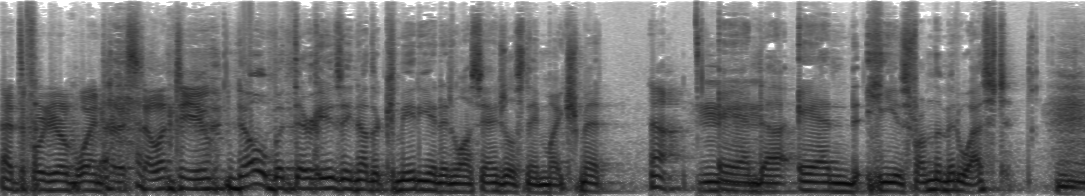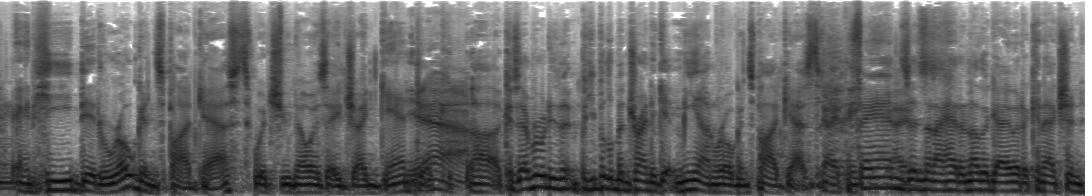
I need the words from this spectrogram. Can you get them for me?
at the forty year old boy and try to sell it to you? No, but there is another comedian in Los Angeles named Mike Schmidt. Yeah. and uh, and he is from the Midwest. And he did Rogan's podcast, which you know is a gigantic. Yeah. Because everybody, people have been trying to get me on Rogan's podcast, fans, and then I had another guy who had a connection.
